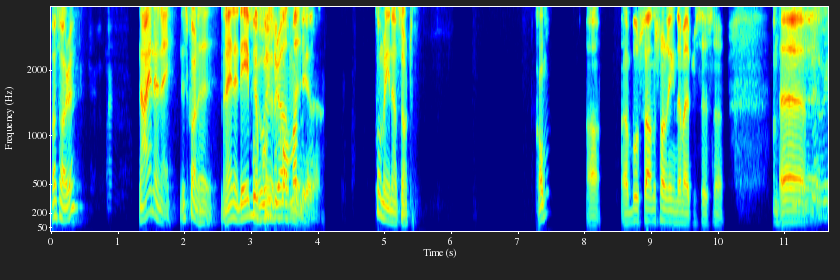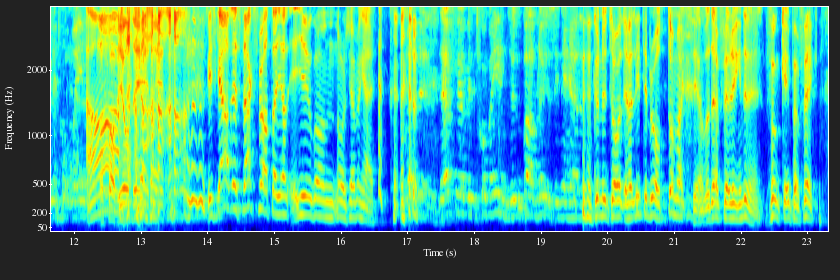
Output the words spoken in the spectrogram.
Vad sa du? Nej, nej, nej. Det ska han inte. Nej, nej, det är Bosse. Bosse komma till er? Kommer in här snart. Ja. ja, Bosse Andersson ringde mig precis nu. Eh, Ah. Jo, det är, Vi ska alldeles strax prata Djurgården-Norrköping här. Därför jag vill komma in. Du babblar ju så in i helvete. Kunde ta, jag har lite bråttom Axel. Det var därför jag ringde dig. Funkar ju perfekt.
